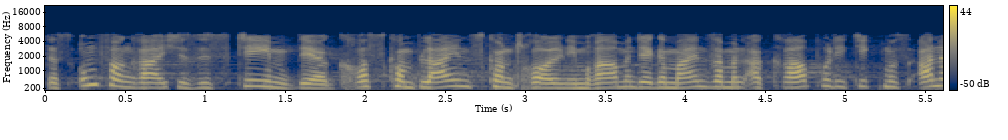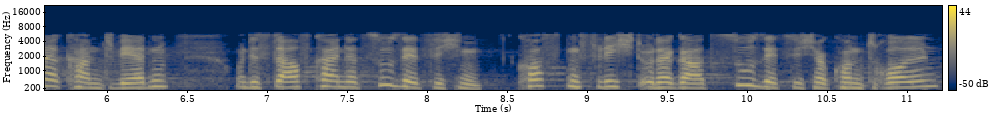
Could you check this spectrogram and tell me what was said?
Das umfangreiche System der Cross-Compliance-Kontrollen im Rahmen der gemeinsamen Agrarpolitik muss anerkannt werden, und es darf keiner zusätzlichen Kostenpflicht oder gar zusätzlicher Kontrollen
